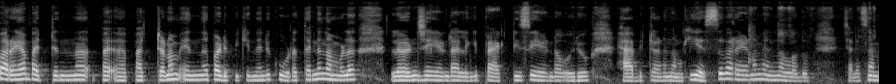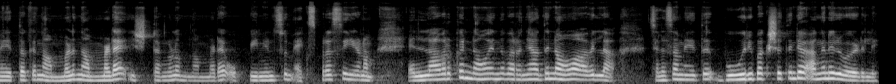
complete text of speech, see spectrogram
പറയാൻ പറ്റുന്ന പറ്റണം എന്ന് പഠിപ്പിക്കുന്നതിന്റെ കൂടെ തന്നെ നമ്മൾ ലേൺ ചെയ്യേണ്ട അല്ലെങ്കിൽ പ്രാക്ടീസ് ചെയ്യേണ്ട ഒരു ഹാബിറ്റാണ് നമുക്ക് യെസ് പറയണം എന്നുള്ളതും. ചില സമയത്തൊക്കെ നമ്മൾ നമ്മുടെ ഇഷ്ടങ്ങളും നമ്മുടെ ഒപ്പീനിയൻസും എക്സ്പ്രസ് ചെയ്യണം. എല്ലാവർക്കും നോ എന്ന് പറഞ്ഞാൽ അത് നോ ആവില്ല. ചില സമയത്ത് ഭൂരിപക്ഷത്തിന്റെ അങ്ങനെ ഒരു വേർഡില്ലേ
